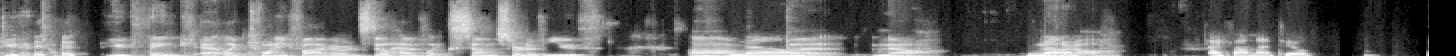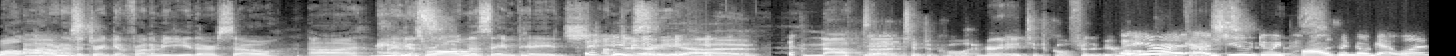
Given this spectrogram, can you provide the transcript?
dude, you'd think at like 25 I would still have like some sort of youth. Um, no, but no, no, not at all. I found that too. Well, um, I don't have a um, drink in front of me either, so uh, man, I guess we're all on the same page. I'm just very uh, not uh, typical, very atypical for the beer mile yeah, podcast. do do we pause and go get one?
